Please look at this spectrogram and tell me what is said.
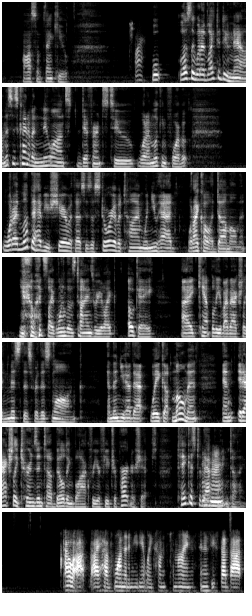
Awesome. Thank you. Sure. Well, Leslie, what I'd like to do now, and this is kind of a nuanced difference to what I'm looking for, but what I'd love to have you share with us is a story of a time when you had what I call a duh moment. You know, it's like one of those times where you're like, okay, I can't believe I've actually missed this for this long. And then you have that wake up moment, and it actually turns into a building block for your future partnerships. Take us to that mm-hmm. point in time. Oh, I, I have one that immediately comes to mind as soon as you said that.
